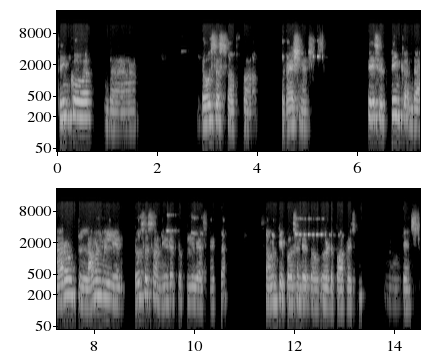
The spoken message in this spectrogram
think over the doses of uh, rationations. They should think the around 11 million doses are needed to fully vaccinate the 70% of the world population against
